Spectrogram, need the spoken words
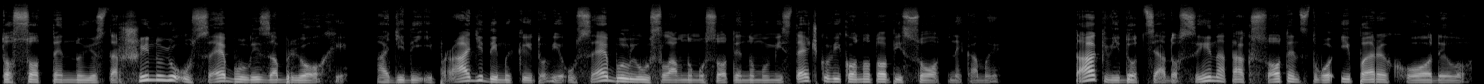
то сотенною старшиною усе були забрьохи, а діди і прадіди Микитові усе були у славному сотенному містечкові конотопі сотниками. Так від отця до сина так сотенство і переходило.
